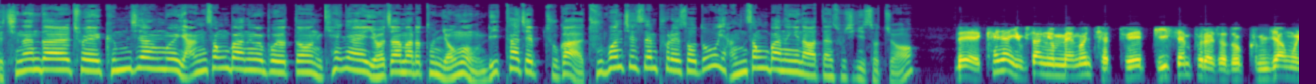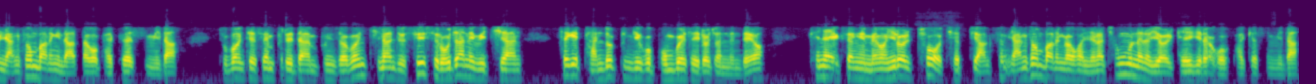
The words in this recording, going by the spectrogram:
지난달 초에 금지 약물 양성 반응을 보였던 케냐의 여자 마라톤 영웅 리타 잽투가 두 번째 샘플에서도 양성 반응이 나왔다는 소식이 있었죠. 네, 케냐 육상연맹은 제투의 B 샘플에서도 금지 약물 양성 반응이 나왔다고 발표했습니다. 두 번째 샘플에 대한 분석은 지난주 스위스 로잔에 위치한 세계 반도핑기구 본부에서 이루어졌는데요. 케냐 육상연맹은 1월 초 제투 양성, 양성 반응과 관련한 청문회를 열 계획이라고 밝혔습니다.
